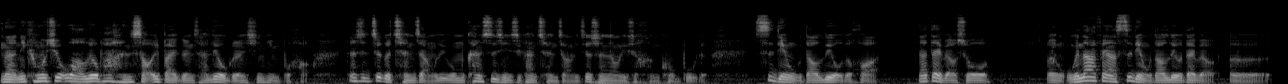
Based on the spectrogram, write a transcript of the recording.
那你可能会觉得哇，六趴很少，一百个人才六个人心情不好。但是这个成长率，我们看事情是看成长率，这成长率是很恐怖的。四点五到六的话，那代表说，嗯，我跟大家分享，四点五到六代表，呃，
